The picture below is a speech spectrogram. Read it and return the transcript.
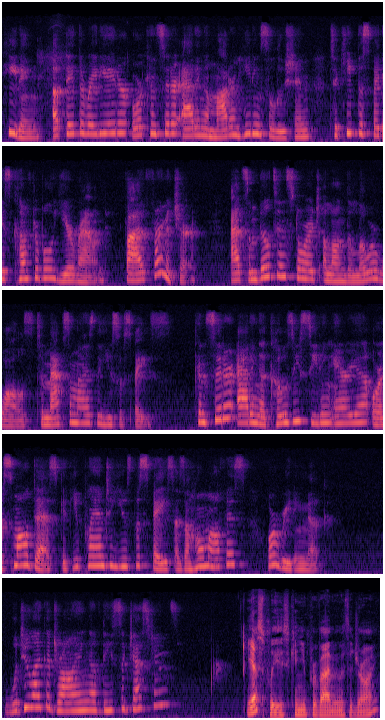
Heating. Update the radiator or consider adding a modern heating solution to keep the space comfortable year round. 5. Furniture. Add some built-in storage along the lower walls to maximize the use of space. Consider adding a cozy seating area or a small desk if you plan to use the space as a home office or reading nook. Would you like a drawing of these suggestions? Yes, please. Can you provide me with a drawing?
